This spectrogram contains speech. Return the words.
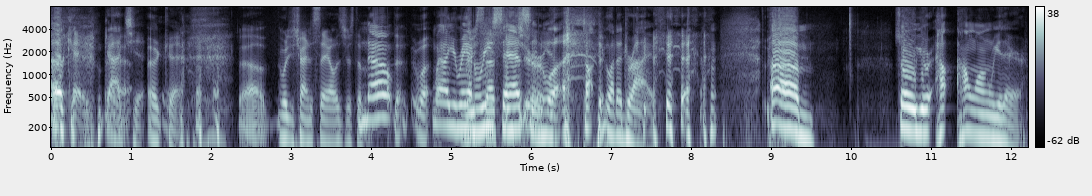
okay, gotcha. Okay. uh, what are you trying to say? I was just a No, the- what, well, you ran recess recess, and taught people how to drive. um, so you're how how long were you there?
